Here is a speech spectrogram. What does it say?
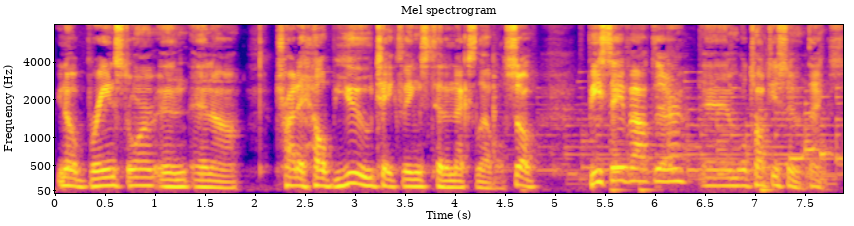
you know, brainstorm and, and, uh, try to help you take things to the next level. So be safe out there and we'll talk to you soon. Thanks.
